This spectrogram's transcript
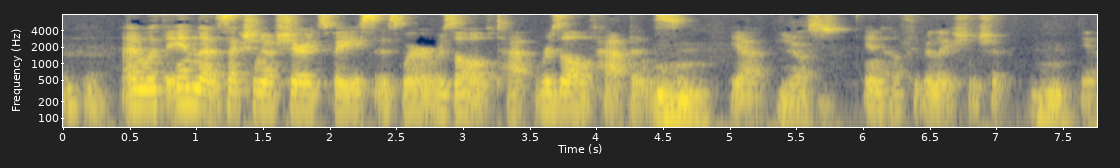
Mhm. Mm-hmm. And within that section of shared space is where resolve ha- resolve happens. Mhm. Yeah, Yes. in healthy relationship. Yeah.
